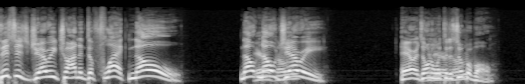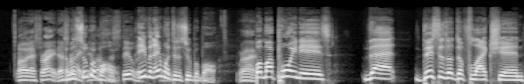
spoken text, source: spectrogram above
This is Jerry trying to deflect. No, no, no, Jerry. Arizona went to the Super Bowl. Oh, that's right. That's it was right. Super They Bowl. the Even they went to the Super Bowl. Right. But my point is that this is a deflection.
